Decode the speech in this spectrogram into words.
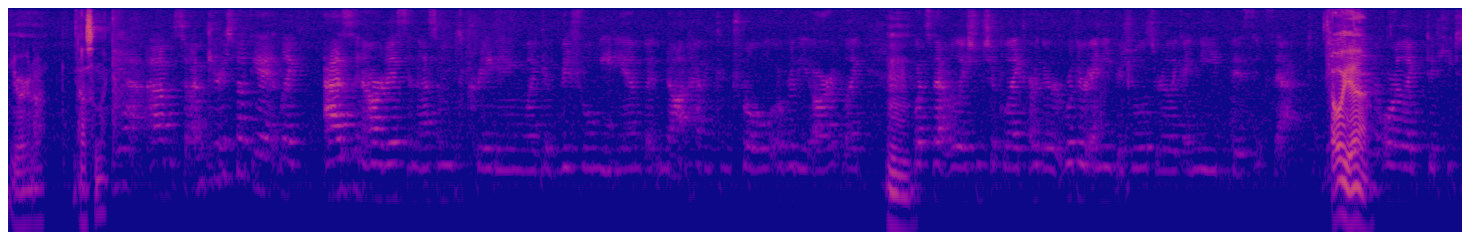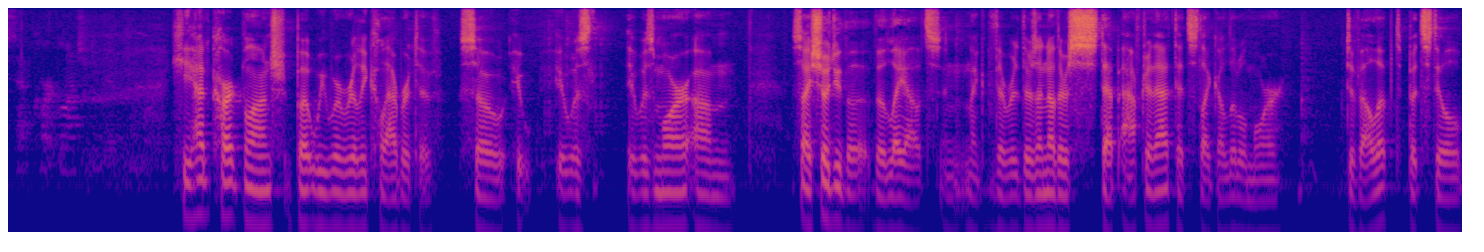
You're gonna ask something? Yeah, um, so I'm curious about the, like, as an artist and as someone who's creating, like, a visual medium but not having control over the art, like, Mm. what's that relationship like? Are there, were there any visuals where, like, I need this exact Oh, yeah. vision, Or, like, did he just have carte blanche to do whatever he had carte blanche, but we were really collaborative. So it it was it was more. Um, so I showed you the the layouts, and like there were, there's another step after that that's like a little more developed, but still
